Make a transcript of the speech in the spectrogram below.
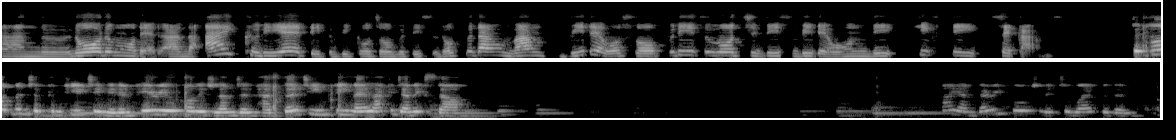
and role model and I created because of this lockdown one video so please watch this video only 50 seconds. Department of Computing in Imperial College London has 13 female academic staff. I am very fortunate to work with them.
